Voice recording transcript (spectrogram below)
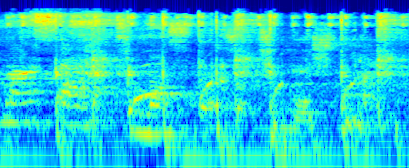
monster, you monster, you monster.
